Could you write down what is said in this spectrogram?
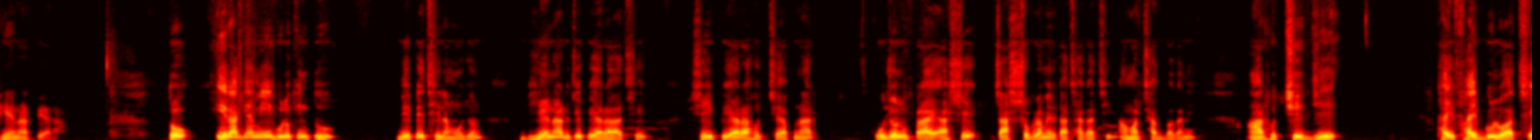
ভিয়েনার পেয়ারা। তো এর আগে আমি এগুলো কিন্তু মেপেছিলাম ওজন। ভিয়েনার যে পেয়ারা আছে, সেই পেয়ারা হচ্ছে আপনার, ওজন প্রায় আসে চারশো গ্রামের কাছাকাছি আমার ছাদ বাগানে। আর হচ্ছে যে থাই ফাইভগুলো আছে,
